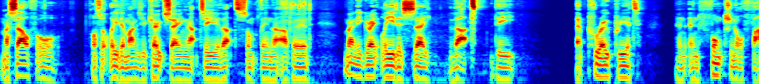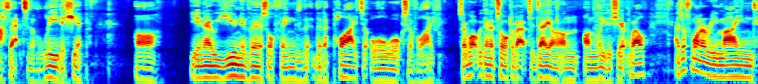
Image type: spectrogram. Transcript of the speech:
myself or us at Leader Manager Coach saying that to you. That's something that I've heard many great leaders say that the appropriate and, and functional facets of leadership are you know, universal things that, that apply to all walks of life. So, what we're going to talk about today on, on leadership, well, I just want to remind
